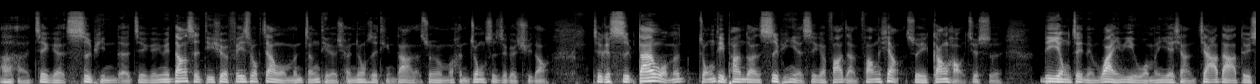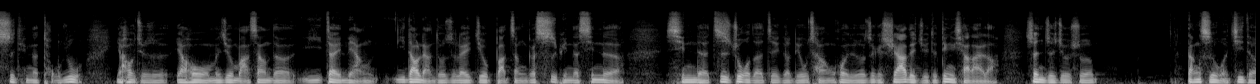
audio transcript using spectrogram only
啊，这个视频的这个，因为当时的确 Facebook 占我们整体的权重是挺大的，所以我们很重视这个渠道。这个视，当然我们总体判断视频也是一个发展方向，所以刚好就是利用这点外力，我们也想加大对视频的投入。然后就是，然后我们就马上的一在两一到两周之内就把整个视频的新的新的制作的这个流程或者说这个 strategy 就定下来了，甚至就是说，当时我记得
